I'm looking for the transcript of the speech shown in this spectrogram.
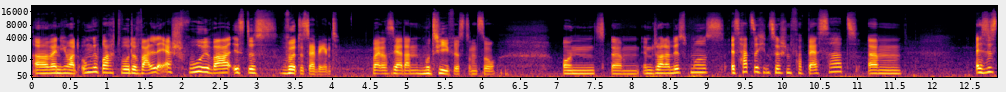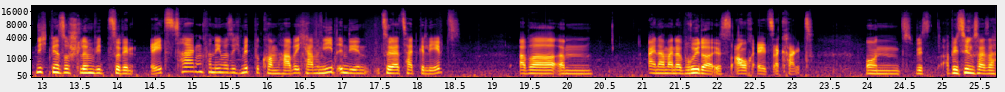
Wenn jemand umgebracht wurde, weil er schwul war, ist es, wird es erwähnt. Weil das ja dann Motiv ist und so. Und ähm, im Journalismus, es hat sich inzwischen verbessert. Ähm, es ist nicht mehr so schlimm wie zu den AIDS-Tagen, von dem, was ich mitbekommen habe. Ich habe nie in die, zu der Zeit gelebt, aber ähm, einer meiner Brüder ist auch AIDS erkrankt und beziehungsweise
